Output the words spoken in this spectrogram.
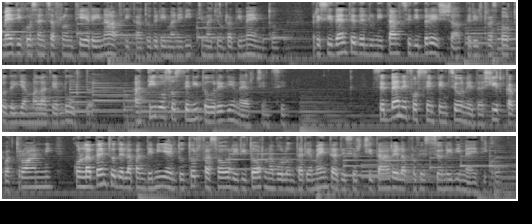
Medico senza frontiere in Africa, dove rimane vittima di un rapimento, presidente dell'Unitalsi di Brescia per il trasporto degli ammalati a Lourdes, attivo sostenitore di Emergency. Sebbene fosse in pensione da circa quattro anni, con l'avvento della pandemia il dottor Fasoli ritorna volontariamente ad esercitare la professione di medico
